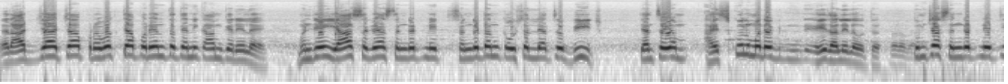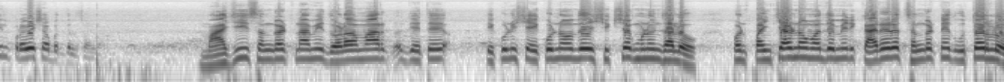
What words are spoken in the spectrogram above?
राज्याच्या प्रवक्त्यापर्यंत त्यांनी काम केलेलं आहे. म्हणजे या सगळ्या संघटने संघटन कौशल्याचं बीज त्यांचं या हायस्कूलमध्ये हे झालेलं होतं. तुमच्या संघटनेतील प्रवेशाबद्दल सांगा. माझी संघटना मी दोडामार्ग येथे एकोणीसशे एकोणनव्वदमध्ये शिक्षक म्हणून झालो. पण पंच्याण्णवमध्ये मी कार्यरत संघटनेत उतरलो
